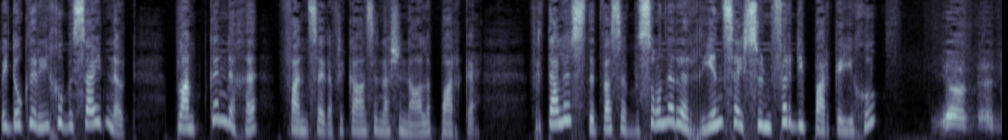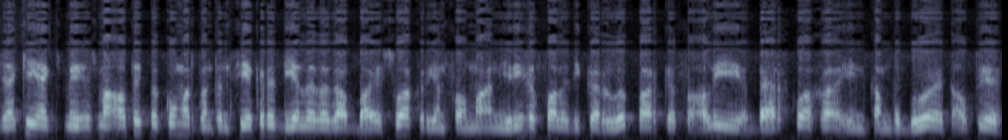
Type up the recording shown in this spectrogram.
met Dr. Hugo Besuidenhout, plantkundige van Suid-Afrikaanse Nasionale Parke. Vertel ons, dit was 'n besondere reenseisoen vir die parke, Hugo. Ja, Jackie, ek mens is maar altyd bekommerd want in sekere dele was daar baie swak reënval, maar in hierdie geval het die Karoo parke, veral die Bergkwagga en Kamdebo het albei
